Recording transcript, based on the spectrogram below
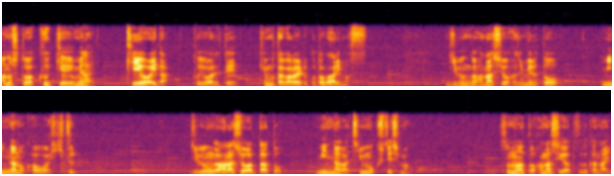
あの人は空気が読めない。KY だと言われて煙たがられることがあります。自分が話を始めるとみんなの顔が引きつる。自分が話し終わった後みんなが沈黙してしまう。その後話が続かない。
